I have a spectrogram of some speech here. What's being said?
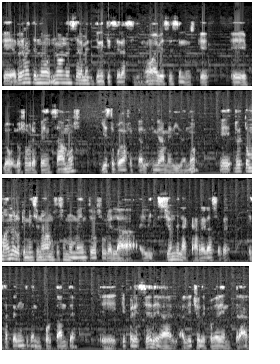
Que realmente no, no necesariamente tiene que ser así, ¿no? Hay veces en los que eh, lo, sobrepensamos y esto puede afectar en gran medida, ¿no? Eh, retomando lo que mencionábamos hace un momento sobre la elección de la carrera, sobre esta pregunta tan importante eh, que precede al, hecho de poder entrar.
